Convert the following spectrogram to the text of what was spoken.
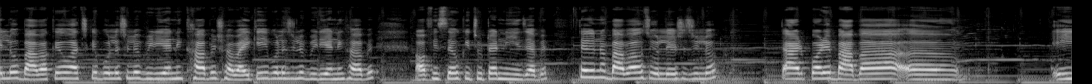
এলো, বাবাকেও আজকে বলেছিল বিরিয়ানি খাওয়াবে, সবাইকেই বলেছিল বিরিয়ানি খাওয়াবে, অফিসেও কিছুটা নিয়ে যাবে তাই জন্য বাবাও চলে এসেছিল। তারপরে বাবা এই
